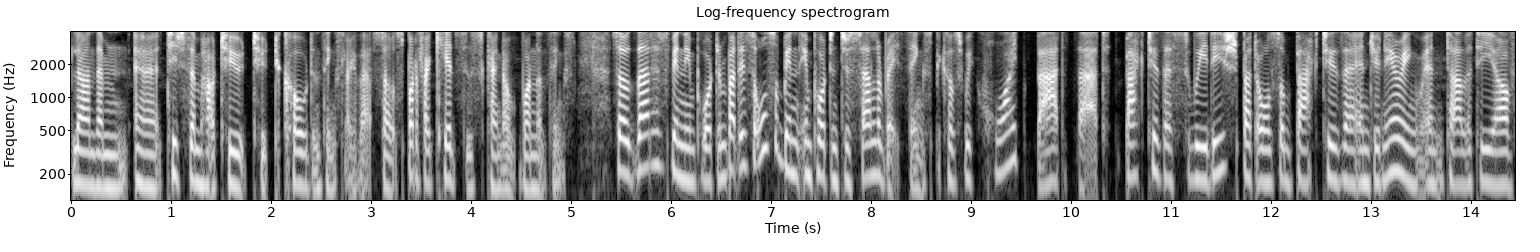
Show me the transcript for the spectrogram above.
learn them, uh, teach them how to, to, to code and things like that. So Spotify Kids is kind of one of the things. So that has been important, but it's also been important to celebrate things because we're quite bad at that. Back to the Swedish, but also back to the engineering mentality of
